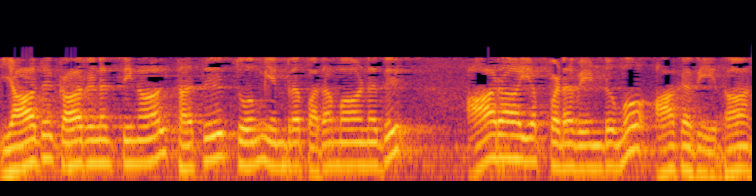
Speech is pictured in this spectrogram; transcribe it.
யாது காரணத்தினால் தது துவம் என்ற பதமானது ஆராயப்பட வேண்டுமோ? ஆகவேதான்.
